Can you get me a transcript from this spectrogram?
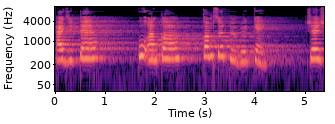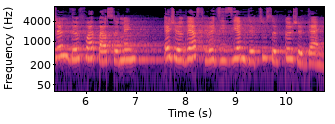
adultères ou encore comme ce publicain. Je jeûne deux fois par semaine et je verse le dixième de tout ce que je gagne.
